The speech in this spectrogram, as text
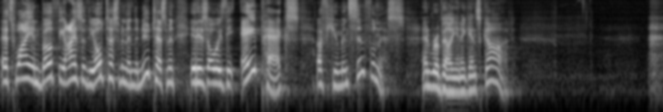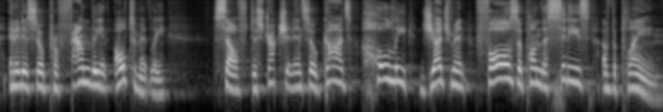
That's why, in both the eyes of the Old Testament and the New Testament, it is always the apex of human sinfulness and rebellion against God. And it is so profoundly and ultimately self destruction. And so God's holy judgment falls upon the cities of the plain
